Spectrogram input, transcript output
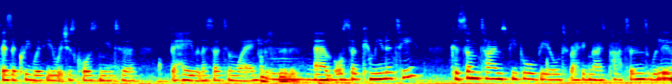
physically with you, which is causing you to behave in a certain way. Absolutely. Um, also community, because sometimes people will be able to recognize patterns within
